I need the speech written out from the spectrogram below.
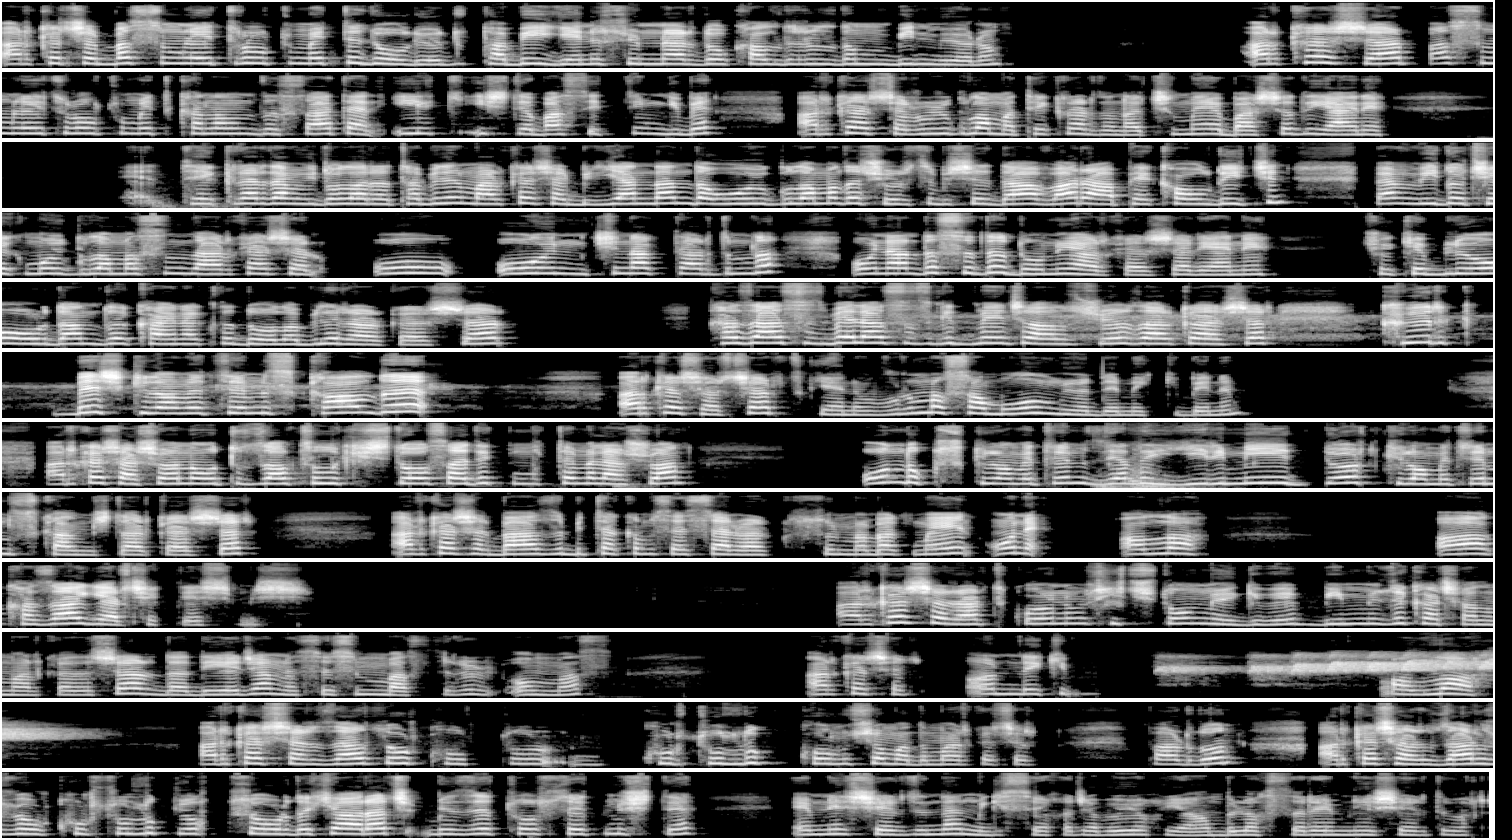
Arkadaşlar Bus Simulator Ultimate'de de oluyordu. Tabii yeni sürümlerde o kaldırıldı mı bilmiyorum. Arkadaşlar Bus Simulator Ultimate kanalında zaten ilk işte bahsettiğim gibi arkadaşlar uygulama tekrardan açılmaya başladı. Yani e, tekrardan videolar atabilirim arkadaşlar. Bir yandan da o uygulamada şöyle bir şey daha var. APK olduğu için ben video çekme uygulamasını da arkadaşlar o, oyun için aktardığımda oynarda sırada donuyor arkadaşlar. Yani çökebiliyor. Oradan da kaynaklı da olabilir arkadaşlar. Kazasız belasız gitmeye çalışıyoruz arkadaşlar. 45 kilometremiz kaldı. Arkadaşlar çarptık yani vurmasam olmuyor demek ki benim. Arkadaşlar şu an 36'lık işte olsaydık muhtemelen şu an 19 kilometremiz ya da 24 kilometremiz kalmıştı arkadaşlar. Arkadaşlar bazı bir takım sesler var kusuruma bakmayın. O ne? Allah. Aa kaza gerçekleşmiş. Arkadaşlar artık oyunumuz hiç dolmuyor gibi. Bir müzik açalım arkadaşlar da diyeceğim de sesimi bastırır olmaz. Arkadaşlar oradaki Allah. Arkadaşlar zar zor kurtul- kurtulduk konuşamadım arkadaşlar. Pardon. Arkadaşlar zar zor kurtulduk yoksa oradaki araç bize tost etmişti. Emniyet şeridinden mi gitsek acaba? Yok ya ambulanslara emniyet şeridi var.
